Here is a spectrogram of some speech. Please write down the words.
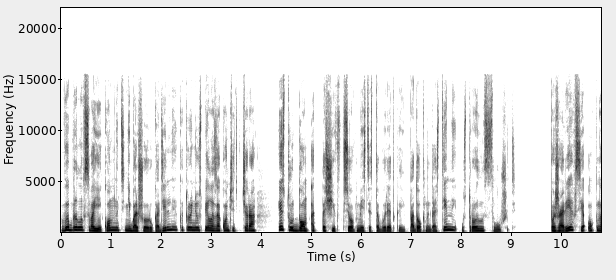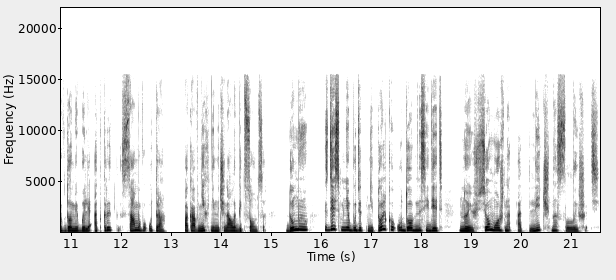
выбрала в своей комнате небольшое рукоделие, которое не успела закончить вчера, и с трудом оттащив все вместе с табуреткой под окна гостиной, устроилась слушать. По жаре все окна в доме были открыты с самого утра, пока в них не начинало бить солнце. Думаю, здесь мне будет не только удобно сидеть, но и все можно отлично слышать.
